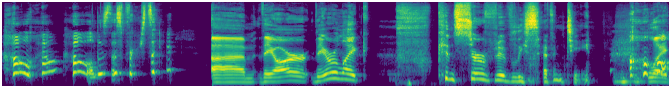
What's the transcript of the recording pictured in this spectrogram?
how how how old is this person? um, they are they are like conservatively seventeen. like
